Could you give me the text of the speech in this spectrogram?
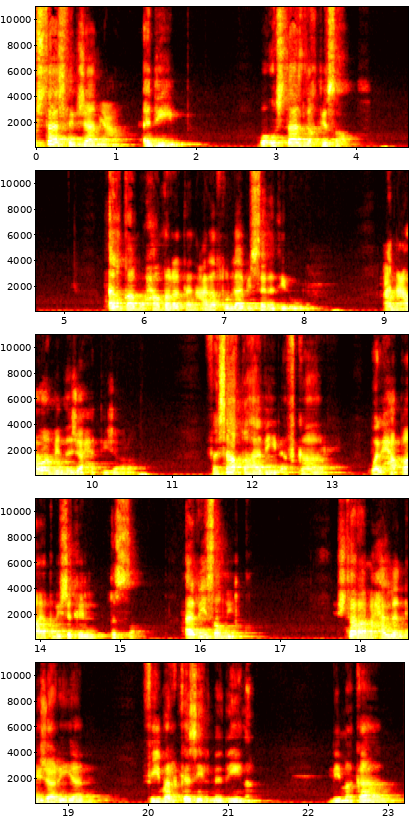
أستاذ في الجامعة أديب وأستاذ الاقتصاد ألقى محاضرة على طلاب السنة الأولى عن عوامل نجاح التجارة فساق هذه الأفكار والحقائق بشكل قصة. قال لي صديق اشترى محلا تجاريا في مركز المدينة بمكان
